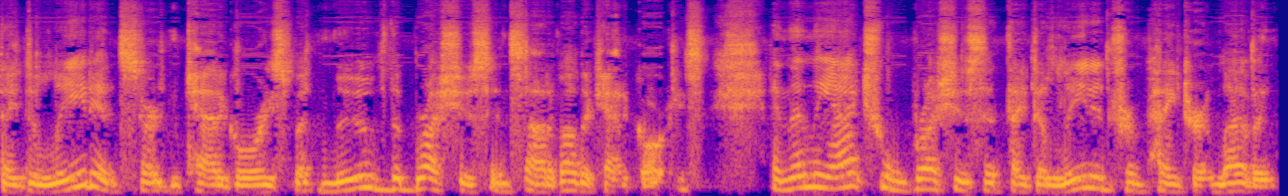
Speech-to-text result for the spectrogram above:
They deleted certain categories, but moved the brushes inside of other categories. And then the actual brushes that they deleted from Painter 11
